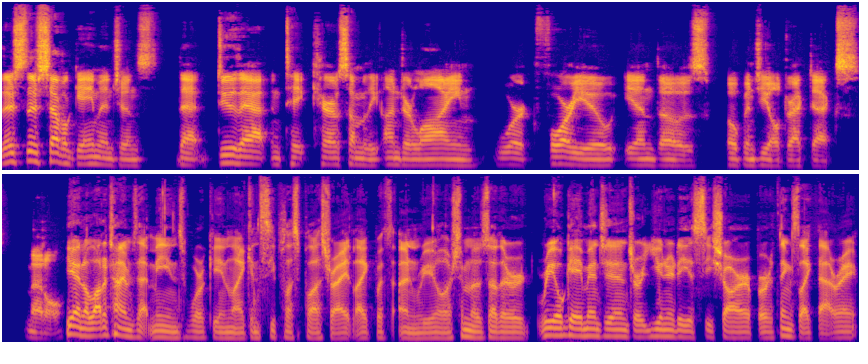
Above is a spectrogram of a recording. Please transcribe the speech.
There's there's several game engines that do that and take care of some of the underlying work for you in those OpenGL DirectX metal. Yeah, and a lot of times that means working like in C++, right? Like with Unreal or some of those other real game engines or Unity is C sharp or things like that, right?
